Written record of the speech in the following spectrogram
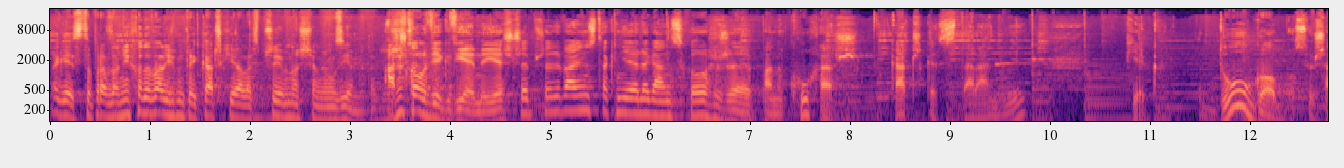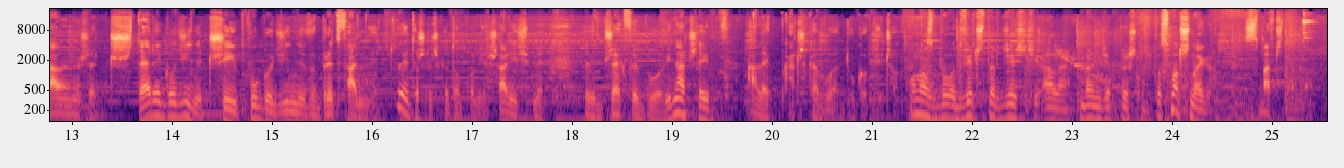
Tak jest, co prawda nie hodowaliśmy tej kaczki, ale z przyjemnością ją zjemy. Także Aczkolwiek wiemy jeszcze, przerywając tak nieelegancko, że pan kucharz kaczkę starannie piekł długo, bo słyszałem, że 4 godziny, 3,5 godziny w brytwannie. Tutaj troszeczkę to pomieszaliśmy, brzechwy było inaczej, ale kaczka była długo pieczona. u nas było 2,40, ale będzie pyszne. To smacznego. Smacznego.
